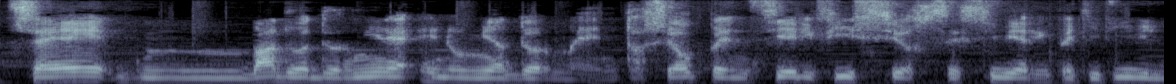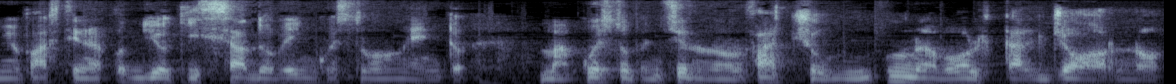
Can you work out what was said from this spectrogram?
se mh, vado a dormire e non mi addormento, se ho pensieri fissi, ossessivi e ripetitivi, il mio partner, oddio chissà dov'è in questo momento, ma questo pensiero non lo faccio una volta al giorno,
